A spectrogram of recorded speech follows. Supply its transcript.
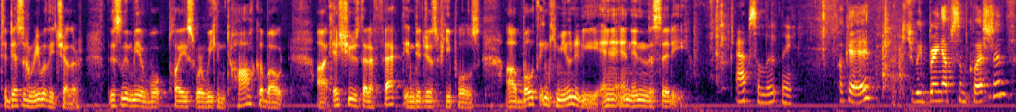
to disagree with each other. This is going to be a place where we can talk about uh, issues that affect Indigenous peoples, uh, both in community and, and in the city. Absolutely. Okay, should we bring up some questions?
